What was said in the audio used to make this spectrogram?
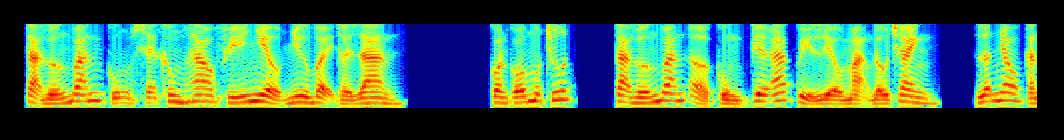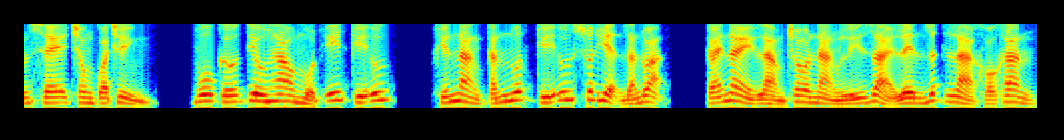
tạ hướng vãn cũng sẽ không hao phí nhiều như vậy thời gian. Còn có một chút, tạ hướng vãn ở cùng kia ác quỷ liều mạng đấu tranh, lẫn nhau cắn xé trong quá trình, vô cớ tiêu hao một ít ký ức, khiến nàng cắn nuốt ký ức xuất hiện gián đoạn, cái này làm cho nàng lý giải lên rất là khó khăn.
